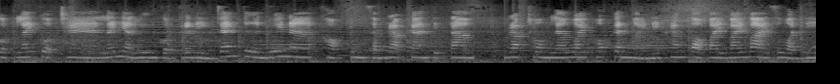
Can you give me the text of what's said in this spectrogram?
กดไลค์กดแชร์ และอย่าลืมกดกระดิ่งแจ้งเตือนด้วยนะ ขอบคุณสำหรับการติดตาม รับชมแล้วไว้พบกันใหม่ในครั้งต่อไปบายบาย สวัสดี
